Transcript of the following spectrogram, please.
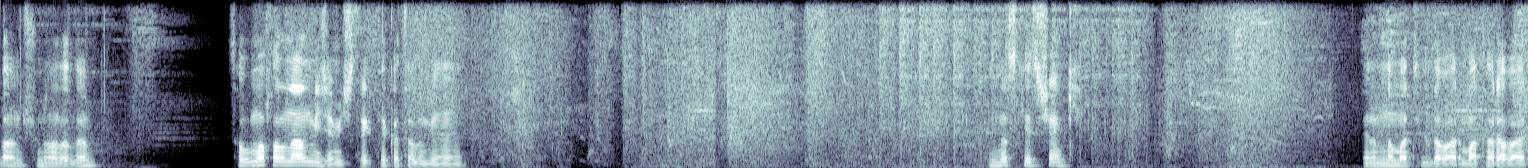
Lan şunu alalım. Savunma falan almayacağım hiç. Direkt tek atalım ya. Nasıl keseceksin ki? Yanımda Matilda var. Matara var.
